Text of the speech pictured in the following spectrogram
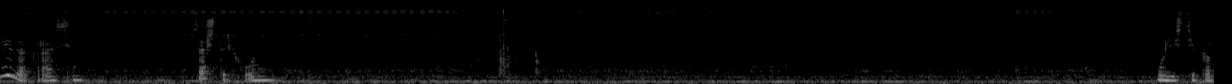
И закрасим. Заштрихуем. У листика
